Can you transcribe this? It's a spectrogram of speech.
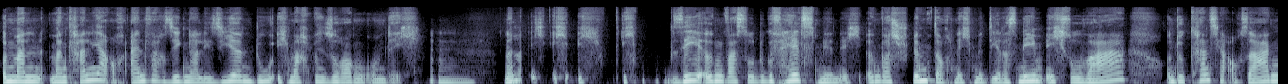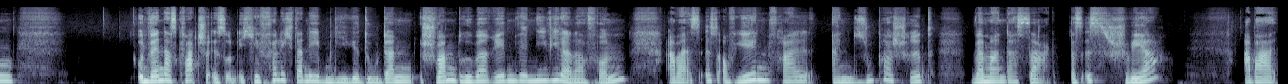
Und man, man kann ja auch einfach signalisieren, du, ich mache mir Sorgen um dich. Mhm. Ne? Ich, ich, ich, ich sehe irgendwas so, du gefällst mir nicht. Irgendwas stimmt doch nicht mit dir. Das nehme ich so wahr. Und du kannst ja auch sagen, und wenn das Quatsch ist und ich hier völlig daneben liege, du, dann schwamm drüber, reden wir nie wieder davon. Aber es ist auf jeden Fall ein super Schritt, wenn man das sagt. Das ist schwer, aber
